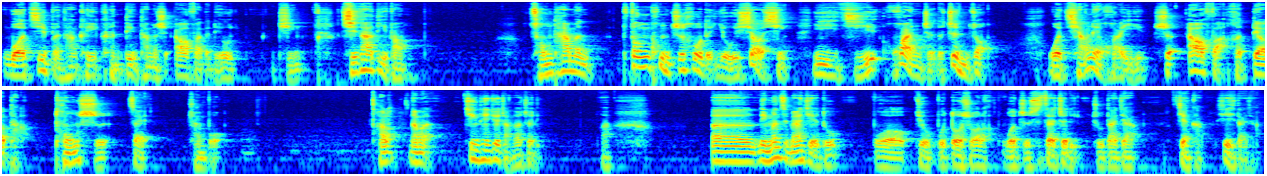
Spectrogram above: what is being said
我基本上可以肯定他们是 Alpha 的流行，其他地方从他们封控之后的有效性以及患者的症状。我强烈怀疑是 Alpha 和 Delta 同时在传播。好了，那么今天就讲到这里啊，呃，你们怎么样解读，我就不多说了。我只是在这里祝大家健康，谢谢大家。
